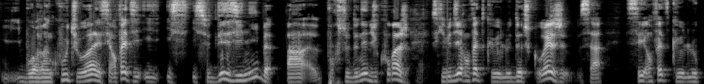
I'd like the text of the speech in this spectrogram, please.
ils boivent un coup, tu vois, et c'est en fait ils, ils, ils, se désinhibent par, pour se donner du courage. Ce qui veut dire en fait que le Dutch Courage, ça, c'est en fait que le,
